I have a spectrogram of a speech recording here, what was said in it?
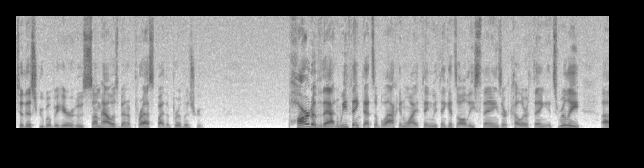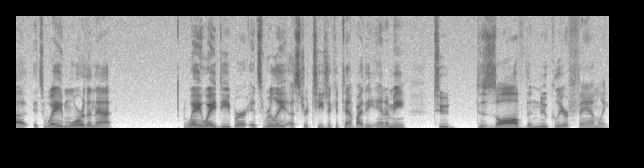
to this group over here who somehow has been oppressed by the privileged group. Part of that, and we think that's a black and white thing. We think it's all these things or color thing. It's really, uh, it's way more than that. Way, way deeper. It's really a strategic attempt by the enemy to dissolve the nuclear family.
